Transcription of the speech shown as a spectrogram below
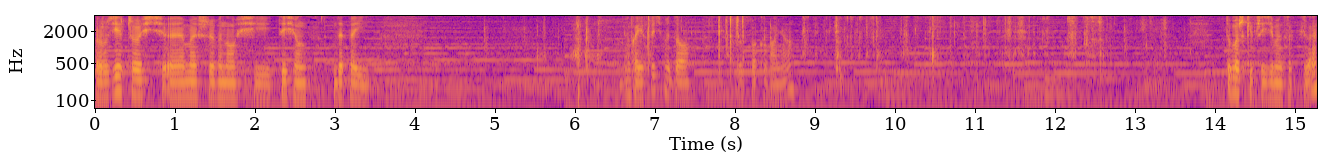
Rozdzielczość e, myszy wynosi 1000 dpi. Ok, przejdźmy do rozpakowania. Do myszki przejdziemy za chwilę.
